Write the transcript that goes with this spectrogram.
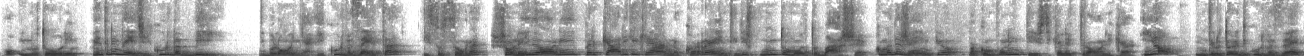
o i motori, mentre invece in curva B di Bologna e curva Z di Sossona sono idonei per cariche che hanno correnti di spunto molto basse, come ad esempio la componentistica elettronica. Io interruttori di curva Z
